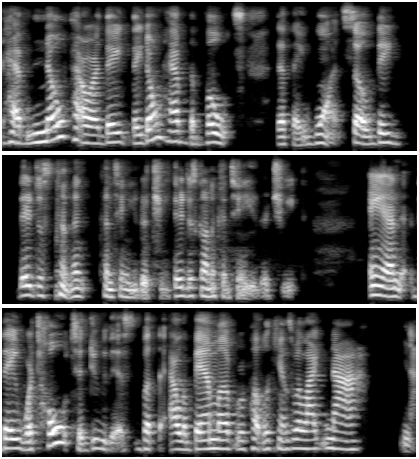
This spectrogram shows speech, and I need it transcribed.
have no power. They they don't have the votes that they want. So they they're just going to continue to cheat. They're just going to continue to cheat. And they were told to do this, but the Alabama Republicans were like, nah, nah,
